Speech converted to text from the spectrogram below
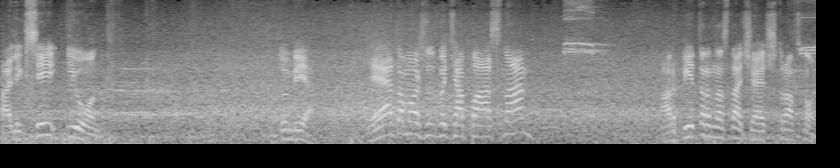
Алексей Ионов. Думбия. Это может быть опасно. Арбитр назначает штрафной.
